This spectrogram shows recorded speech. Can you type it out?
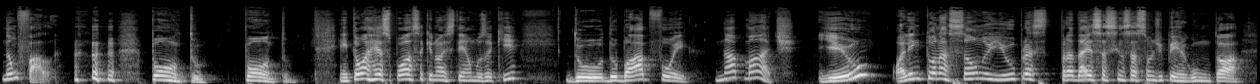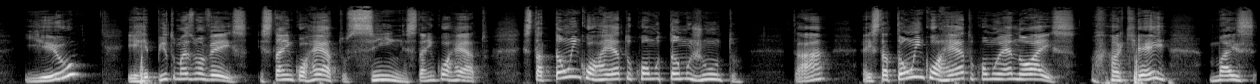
não fala. ponto. Ponto. Então a resposta que nós temos aqui do, do Bob foi not much. You? Olha a entonação no you para dar essa sensação de pergunta. Ó. You? E repito mais uma vez: está incorreto? Sim, está incorreto. Está tão incorreto como tamo junto, tá? Está tão incorreto como é nós, ok? Mas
